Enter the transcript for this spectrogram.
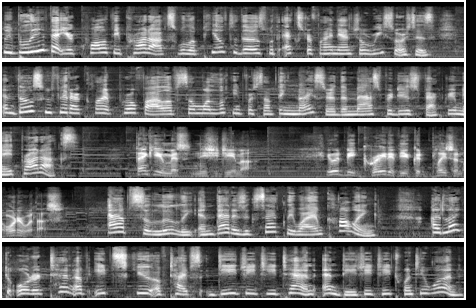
We believe that your quality products will appeal to those with extra financial resources and those who fit our client profile of someone looking for something nicer than mass produced factory made products. Thank you, Miss Nishijima. It would be great if you could place an order with us. Absolutely, and that is exactly why I'm calling. I'd like to order 10 of each SKU of types DGT10 and DGT21.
